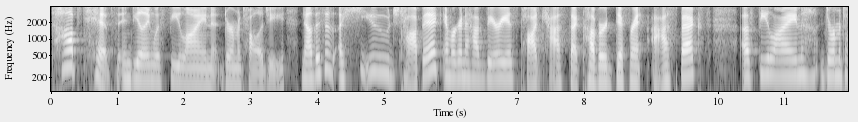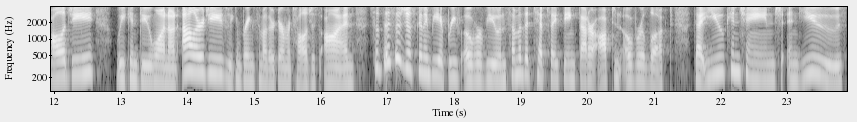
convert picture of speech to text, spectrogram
top tips in dealing with feline dermatology. Now, this is a huge topic, and we're going to have various podcasts that cover different aspects of feline dermatology. We can do one on allergies. We can bring some other dermatologists on. So, this is just going to be a brief overview and some of the tips I think that are often overlooked that you can change and use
